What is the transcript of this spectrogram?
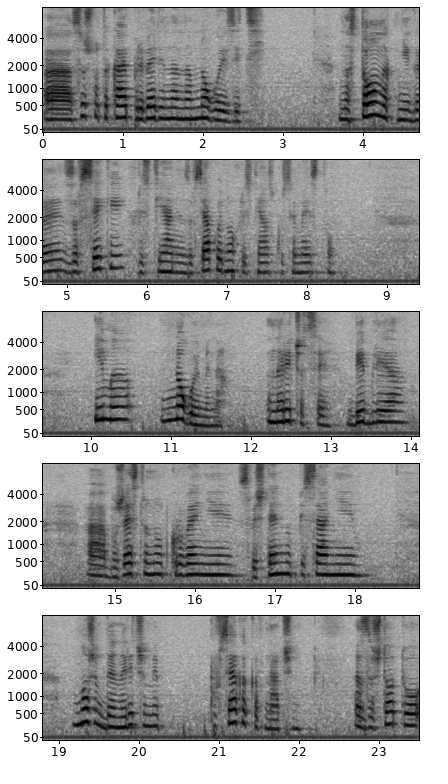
а, също така е преведена на много езици. Настолна книга е за всеки християнин, за всяко едно християнско семейство. Има много имена. Наричат се Библия, Божествено откровение, свещено писание. Можем да я наричаме по всякакъв начин, защото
